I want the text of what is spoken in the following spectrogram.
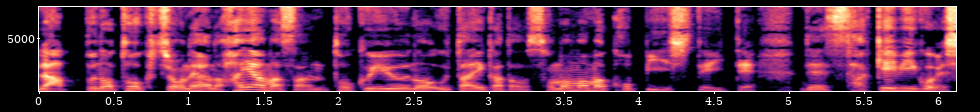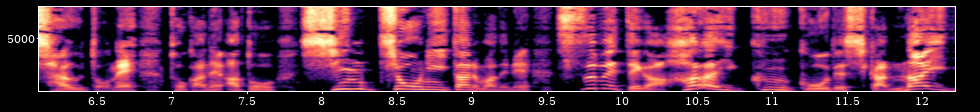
ラップの特徴ね、あの、葉山さん特有の歌い方をそのままコピーしていて、で、叫び声、シャウトね、とかね、あと、身長に至るまでね、すべてが原井空港でしかない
